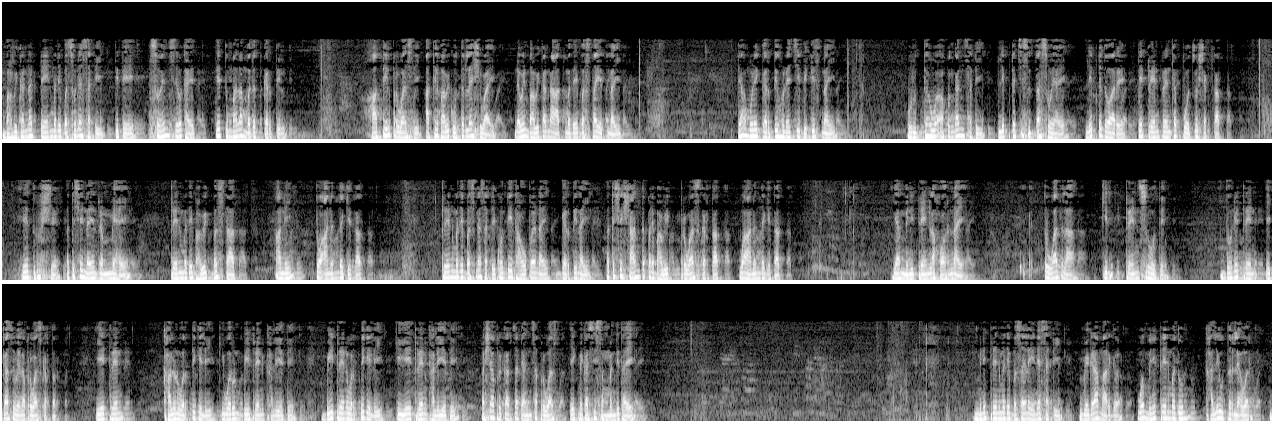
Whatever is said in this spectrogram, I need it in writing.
भाविकांना ट्रेनमध्ये बसवण्यासाठी तिथे स्वयंसेवक आहेत. ते तुम्हाला मदत करतील. आतील प्रवासी आतील भाविक उतरल्याशिवाय नवीन भाविकांना आतमध्ये बसता येत नाही. त्यामुळे गर्दी होण्याची भीतीच नाही. वृद्ध व अपंगांसाठी लिफ्टची सुद्धा सोय आहे. लिफ्टद्वारे ते ट्रेनपर्यंत पोहोचू शकतात. हे दृश्य अतिशय नयनरम्य आहे. ट्रेनमध्ये भाविक बसतात आणि तो आनंद घेतात. ट्रेनमध्ये बसण्यासाठी कोणतीही धावपळ नाही गर्दी नाही अतिशय शांतपणे भाविक प्रवास करतात व आनंद घेतात. या मिनी ट्रेनला हॉर्न आहे. तो वाजला की ट्रेन सुरू होते. दोन्ही ट्रेन एकाच वेळेला प्रवास करतात. ए ट्रेन खालून वरती गेली की वरून बी ट्रेन खाली येते. बी ट्रेन वरती गेली की ये ट्रेन खाली येते. अशा प्रकारचा त्यांचा प्रवास एकमेकाशी संबंधित आहे. मिनी ट्रेनमध्ये बसायला येण्यासाठी वेगळा मार्ग व मिनी ट्रेनमधून खाली उतरल्यावर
